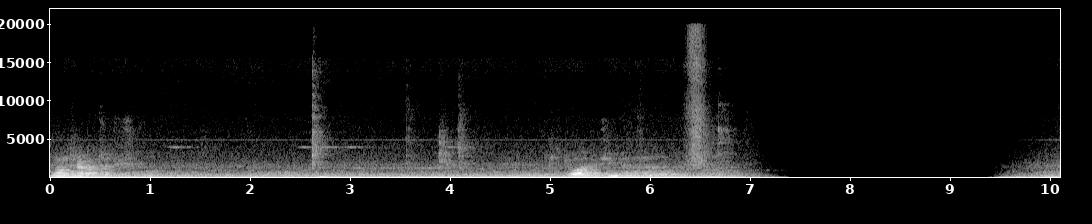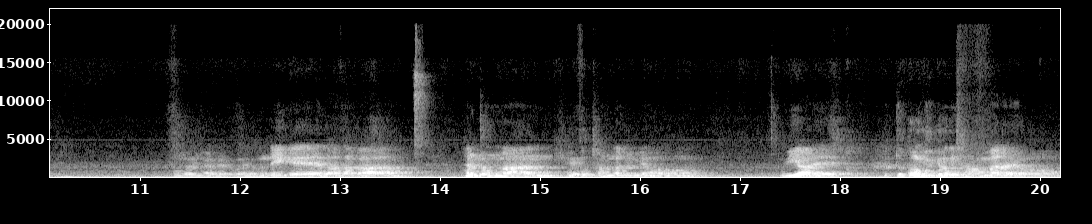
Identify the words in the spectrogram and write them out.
중앙 잘 맞춰주시고. 좋아주시면 고정이 잘 될 거예요. 근데 이게 나사가 한쪽만 계속 잠가주면 위아래 그 뚜껑 유격이 잘 안 맞아요.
